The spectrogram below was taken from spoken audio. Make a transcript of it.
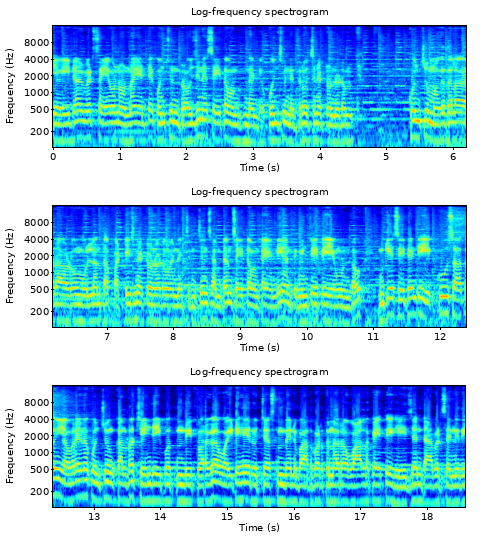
ఈ ఎఫెక్ట్స్ ఏమైనా ఉన్నాయంటే కొంచెం డ్రౌజినెస్ అయితే ఉంటుందండి. కొంచెం నిద్ర వచ్చినట్టు ఉండడం కొంచెం మగదల రావడం ఒళ్ళంతా పట్టేసినట్టు ఉండడం అనే చిన్న చిన్న సిమ్టమ్స్ అయితే ఉంటాయండి. అంతకుమించి అయితే ఏముండవు ఉండవు. ఇన్కేస్ ఏంటంటే ఎక్కువ శాతం ఎవరైనా కొంచెం కలర్ చేంజ్ అయిపోతుంది త్వరగా వైట్ హెయిర్ వచ్చేస్తుంది అని బాధపడుతున్నారో వాళ్ళకైతే హెయిర్ ట్యాబ్లెట్స్ టాబ్లెట్స్ అనేది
